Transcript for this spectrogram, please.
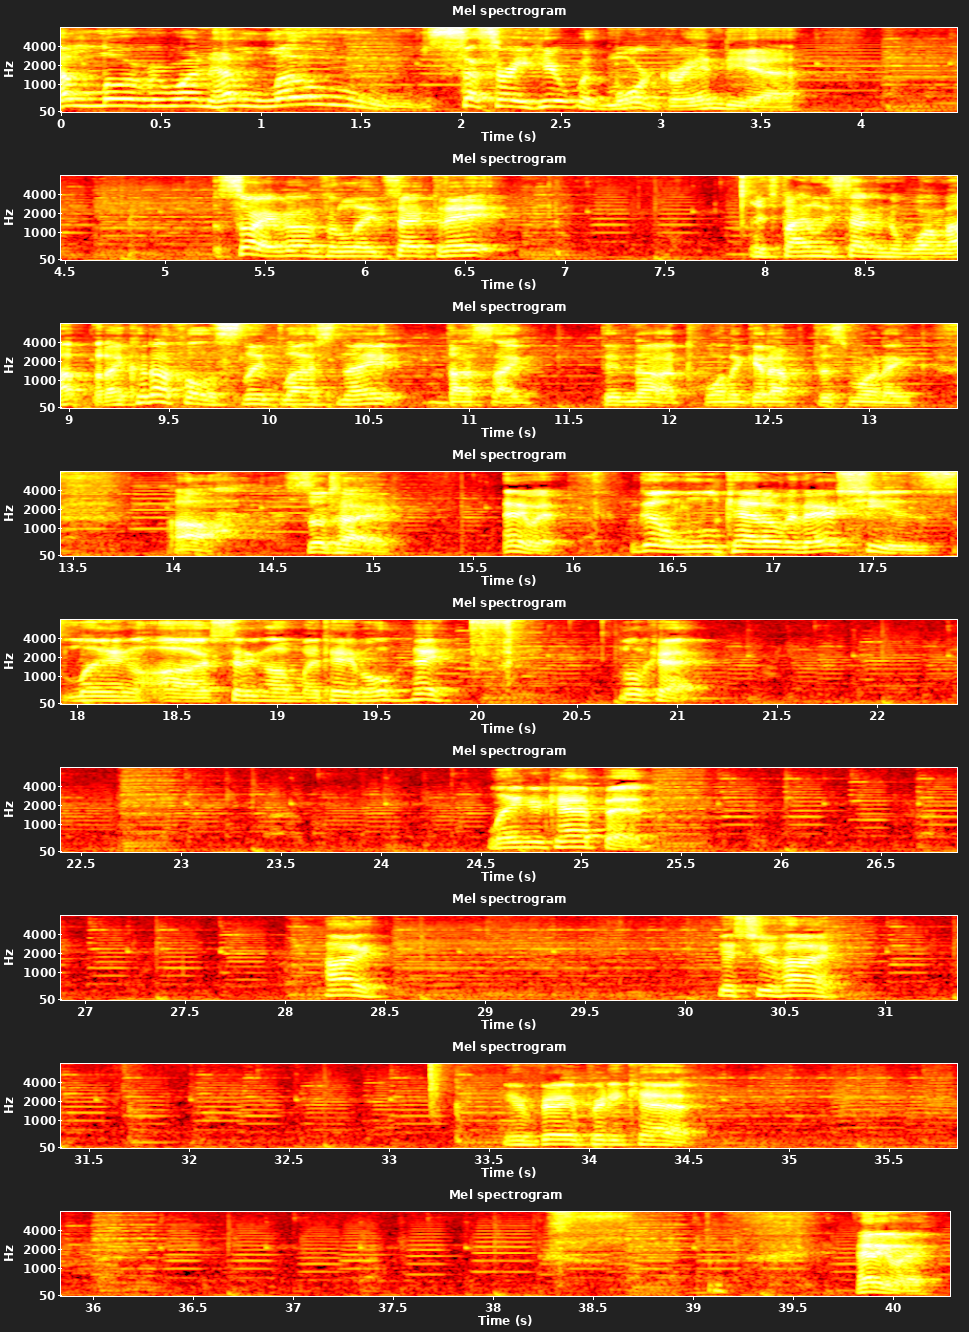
Hello everyone, hello! Cesare here with more Grandia. Sorry everyone for the late start today. It's finally starting to warm up, but I could not fall asleep last night, thus I did not want to get up this morning. Ah, so tired. Anyway, we got a little cat over there. She is laying, uh, sitting on my table. Hey, little cat. Laying your cat bed. Hi. Yes, you hi. You're a very pretty cat. anyway.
